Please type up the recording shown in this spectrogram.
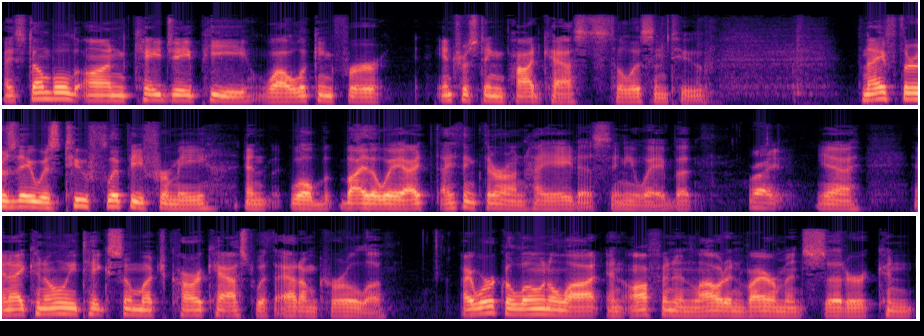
I stumbled on KJP while looking for interesting podcasts to listen to. Knife Thursday was too flippy for me, and, well, by the way, I, I think they're on hiatus anyway, but Right. yeah, and I can only take so much CarCast with Adam Carolla. I work alone a lot and often in loud environments that are con-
